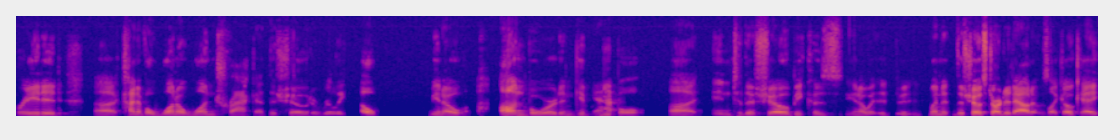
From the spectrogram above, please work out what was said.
created uh, kind of a 101 track at the show to really help, you know, onboard and give yeah. people uh, into the show because you know it, it, when it, the show started out, it was like okay,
